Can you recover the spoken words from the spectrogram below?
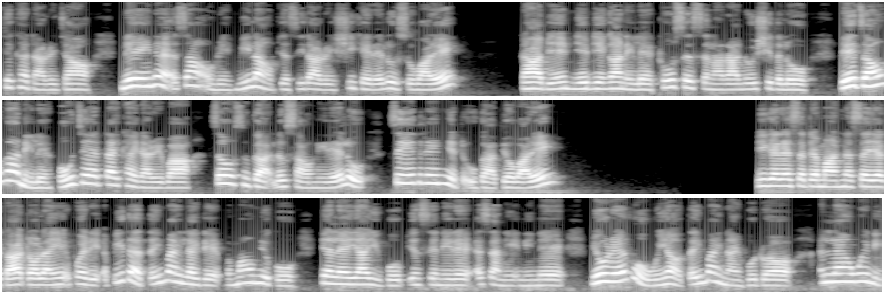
ပြစ်ခတ်တာတွေကြောင့်နေအိမ်နဲ့အဆောက်အုံတွေမီးလောင်ပျက်စီးတာတွေရှိခဲ့တယ်လို့ဆိုပါတယ်။ဒါအပြင်မြေပြင်ကနေလည်းထိုးစစ်ဆင်လာတာမျိုးရှိသလိုလေကြောင်းကနေလည်းဘုံကျဲတိုက်ခိုက်တာတွေပါစုပ်စုကလှုပ်ဆောင်နေတယ်လို့စီးသတင်းမြစ်တူကပြောပါတယ်။ ပြီးခဲ့တဲ့စက်တင်ဘာ20ရက်ကတော်လိုင်းရေးအဖွဲ့တွေအပိသက်သိမ်းပိုက်လိုက်တဲ့ဗမောက်မြို့ကိုပြန်လည်ရယူဖို့ပြင်ဆင်နေတဲ့ SNA အနေနဲ့မြို့ရဲကိုဝင်ရောက်သိမ်းပိုက်နိုင်ဖို့တော့အလံဝေးနေ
